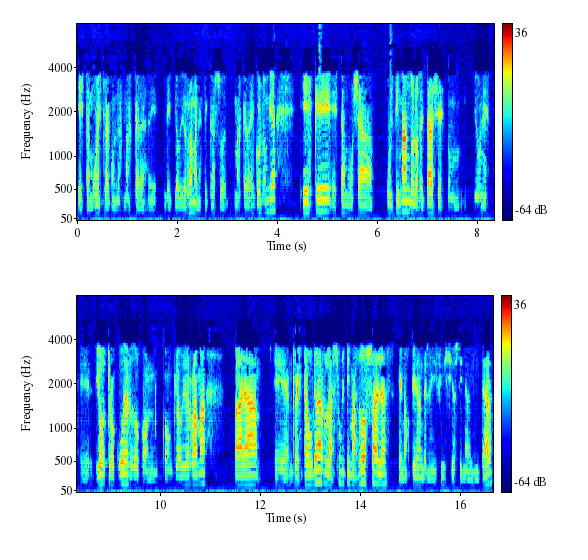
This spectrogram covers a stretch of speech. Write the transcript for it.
esta muestra con las máscaras de, Claudio Rama, en este caso máscaras de Colombia, es que estamos ya ultimando los detalles de, un, este, de otro acuerdo con, con Claudio Rama para eh, restaurar las últimas dos salas que nos quedan del edificio sin habilitar,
